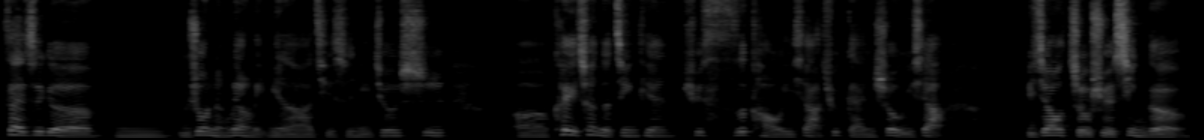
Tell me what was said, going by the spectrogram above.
在这个嗯宇宙能量里面啊，其实你就是呃，可以趁着今天去思考一下，去感受一下比较哲学性的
